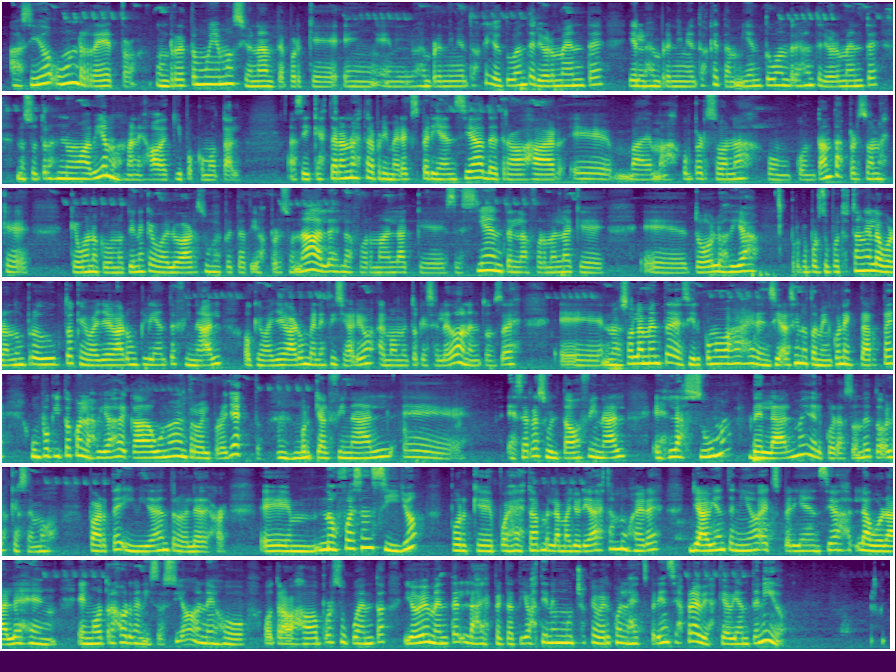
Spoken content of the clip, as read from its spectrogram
Ha sido un reto, un reto muy emocionante porque en, en, los emprendimientos que yo tuve anteriormente y en los emprendimientos que también tuvo Andrés anteriormente, nosotros no habíamos manejado equipo como tal. Así que esta era nuestra primera experiencia de trabajar eh, además con personas, con, con tantas personas que, que, bueno, que uno tiene que evaluar sus expectativas personales, la forma en la que se sienten, la forma en la que eh, todos los días, porque por supuesto están elaborando un producto que va a llegar a un cliente final o que va a llegar a un beneficiario al momento que se le dona. Entonces, eh, no es solamente decir cómo vas a gerenciar, sino también conectarte un poquito con las vidas de cada uno dentro del proyecto, porque al final... Eh, ese resultado final es la suma del alma y del corazón de todos los que hacemos parte y vida dentro de Leatherheart. no fue sencillo, porque pues la mayoría de estas mujeres ya habían tenido experiencias laborales en, en otras organizaciones o, trabajado por su cuenta y obviamente las expectativas tienen mucho que ver con las experiencias previas que habían tenido.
